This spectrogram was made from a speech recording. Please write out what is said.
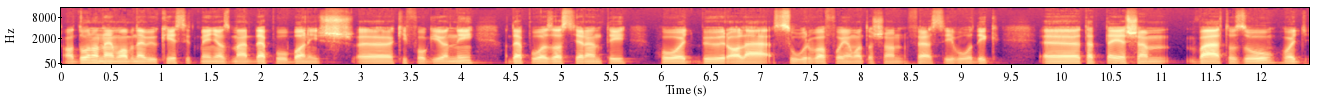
a Donanemab nevű készítmény az már depóban is ki fog jönni. A depó az azt jelenti, hogy bőr alá szúrva folyamatosan felszívódik. Tehát teljesen változó, hogy,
